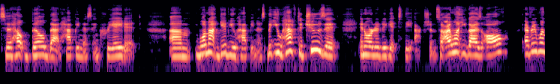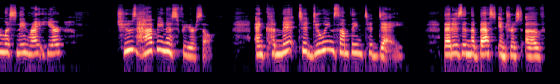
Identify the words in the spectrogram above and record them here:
to help build that happiness and create it um, will not give you happiness. But you have to choose it in order to get to the action. So I want you guys all, everyone listening right here, choose happiness for yourself and commit to doing something today that is in the best interest of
